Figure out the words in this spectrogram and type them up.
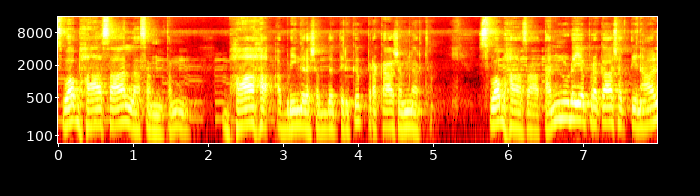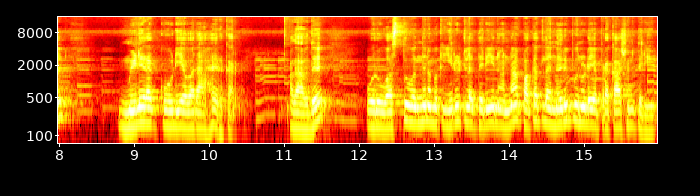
ஸ்வபாசா லசந்தம். பாஹா அப்படிங்கிற சப்தத்திற்கு பிரகாசம்னு அர்த்தம். ஸ்வபாசா தன்னுடைய பிரகாசத்தினால் மிளிரக்கூடியவராக இருக்கார். அதாவது ஒரு வஸ்து வந்து நமக்கு இருட்டில் தெரியணும்னா பக்கத்தில் நெருப்பினுடைய பிரகாசம் தெரியும்.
